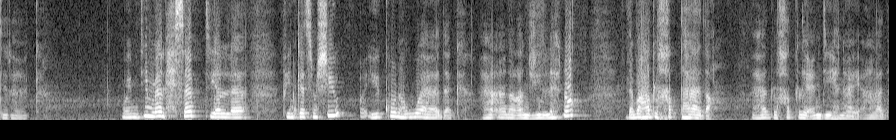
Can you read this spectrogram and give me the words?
دير هكا. المهم ديما الحساب ديال فين كتمشي يكون هو هذاك. ها أنا غنجي لهنا. دابا هذا الخط هذا هذا الخط اللي عندي هنايا هذا.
